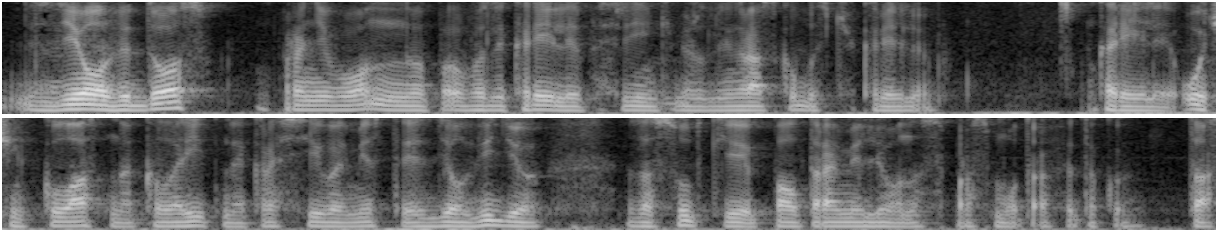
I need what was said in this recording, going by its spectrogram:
Сделал видос про него он возле Карелии, посерединке между Ленинградской областью и Карелией. Карелия. Очень классно, колоритное, красивое место. Я сделал видео за сутки полтора миллиона просмотров. Я такой, так,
